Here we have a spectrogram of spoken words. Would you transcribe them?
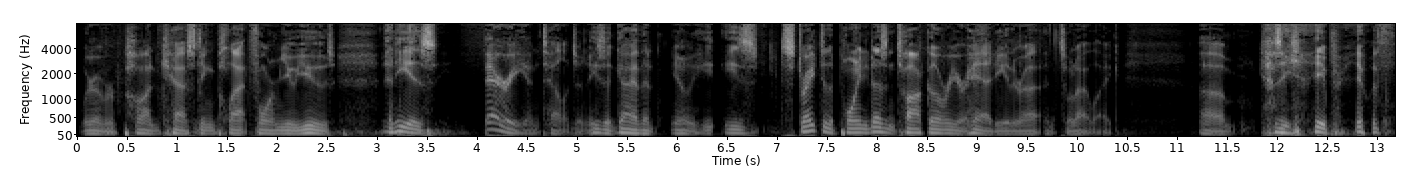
whatever podcasting platform you use. And he is very intelligent. He's a guy that, you know, he, he's straight to the point. He doesn't talk over your head either. That's what I like. Um, cause he, he, with,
